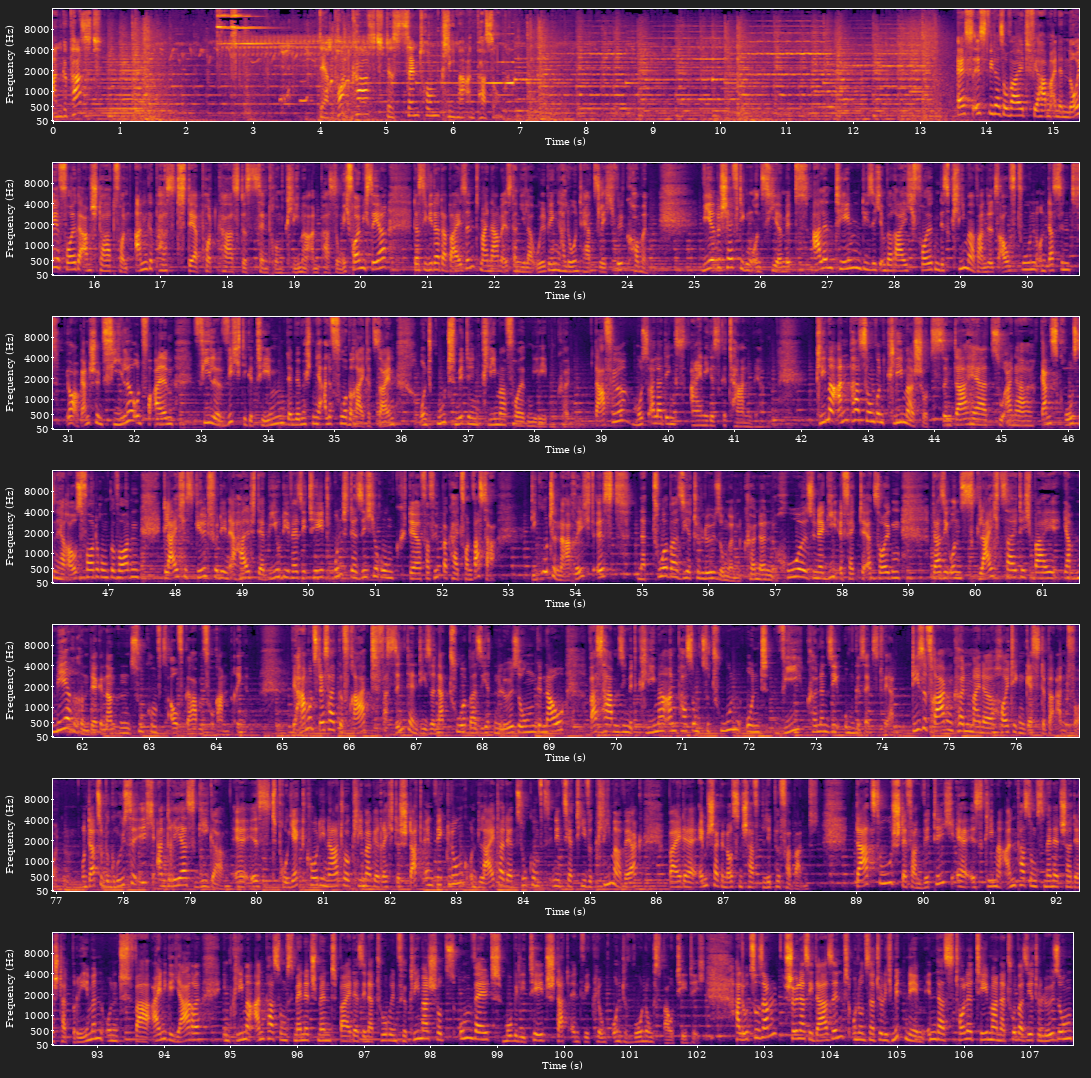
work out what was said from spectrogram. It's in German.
Angepasst? Der Podcast des Zentrum Klimaanpassung. Es ist wieder soweit. Wir haben eine neue Folge am Start von Angepasst, der Podcast des Zentrum Klimaanpassung. Ich freue mich sehr, dass Sie wieder dabei sind. Mein Name ist Daniela Ulbing. Hallo und herzlich willkommen. Wir beschäftigen uns hier mit allen Themen, die sich im Bereich Folgen des Klimawandels auftun. Und das sind ja ganz schön viele und vor allem viele wichtige Themen, denn wir möchten ja alle vorbereitet sein und gut mit den Klimafolgen leben können. Dafür muss allerdings einiges getan werden. Klimaanpassung und Klimaschutz sind daher zu einer ganz großen Herausforderung geworden. Gleiches gilt für den Erhalt der Biodiversität und der Sicherung der Verfügbarkeit von Wasser. Die gute Nachricht ist, naturbasierte Lösungen können hohe Synergieeffekte erzeugen, da sie uns gleichzeitig bei ja, mehreren der genannten Zukunftsaufgaben voranbringen. Wir haben uns deshalb gefragt, was sind denn diese naturbasierten Lösungen genau? Was haben sie mit Klimaanpassung zu tun und wie können sie umgesetzt werden? Diese Fragen können meine heutigen Gäste beantworten. Und dazu begrüße ich Andreas Giger. Er ist Projektkoordinator klimagerechte Stadtentwicklung und Leiter der Zukunftsinitiative Klimawerk bei der Emscher Genossenschaft Lippe Verband. Dazu Stefan Wittig. Er ist Klimaanpassungsmanager der Stadt Bremen und war einige Jahre im Klimaanpassungsmanagement bei der Senatorin für Klimaschutz, Umwelt, Mobilität, Stadtentwicklung und Wohnungsbau tätig. Hallo zusammen. Schön, dass Sie da sind und uns natürlich mitnehmen in das tolle Thema naturbasierte Lösungen.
